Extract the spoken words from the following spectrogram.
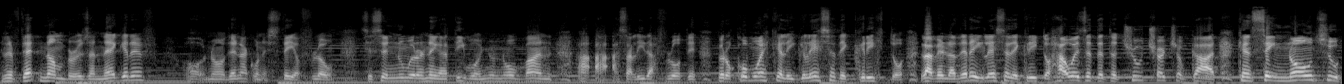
And if that number is a negative, Oh, no, they're not going to stay afloat. Si ese número es negativo, ellos no van a, a, a, salir a flote. Pero ¿cómo es que la iglesia de Cristo, la verdadera iglesia de Cristo, how is it that the true church of God can say no to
